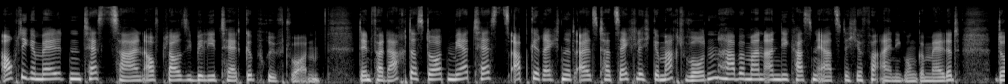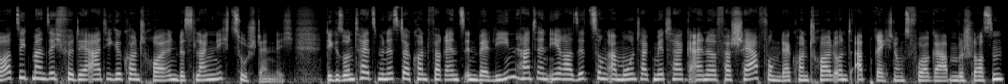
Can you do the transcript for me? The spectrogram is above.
auch die gemeldeten Testzahlen auf Plausibilität geprüft worden. Den Verdacht, dass dort mehr Tests abgerechnet als tatsächlich gemacht wurden, habe man an die Kassenärztliche Vereinigung gemeldet. Dort sieht man sich für derartige Kontrollen bislang nicht zuständig. Die Gesundheitsministerkonferenz in Berlin hat in ihrer Sitzung am Montagmittag eine Verschärfung der Kontroll- und Abrechnungsvorgaben beschlossen.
